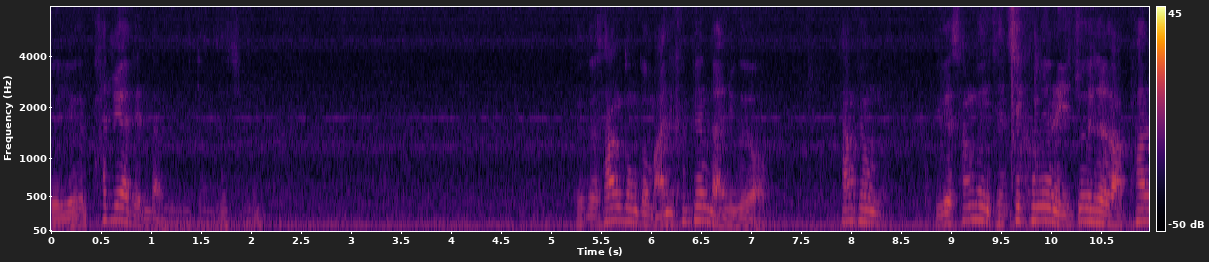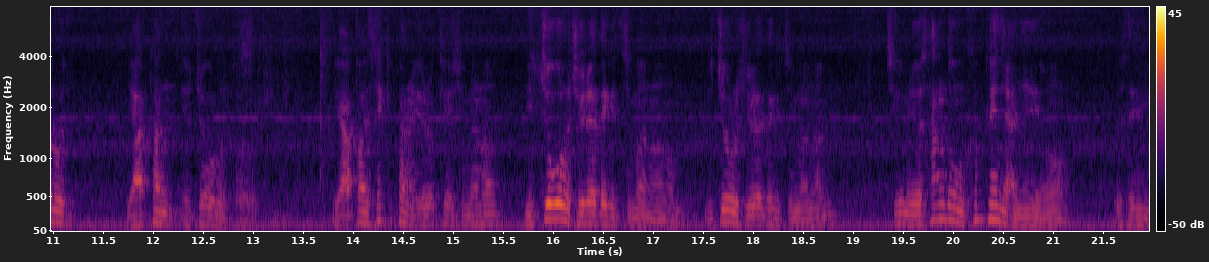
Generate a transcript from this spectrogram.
여기를 파줘야 된다는 얘기잖아요 지금 그래도 상동도 많이 큰 편도 아니고요 상평 이게 상동이 전체 크면은 이쪽에서 앞판으로 이 앞판 이쪽으로 더. 이 앞판 새끼판을 이렇게 하시면은 이쪽으로 줄여야 되겠지만은 이쪽으로 줄여야 되겠지만은 지금 이 상동은 큰 편이 아니에요. 그래서 이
